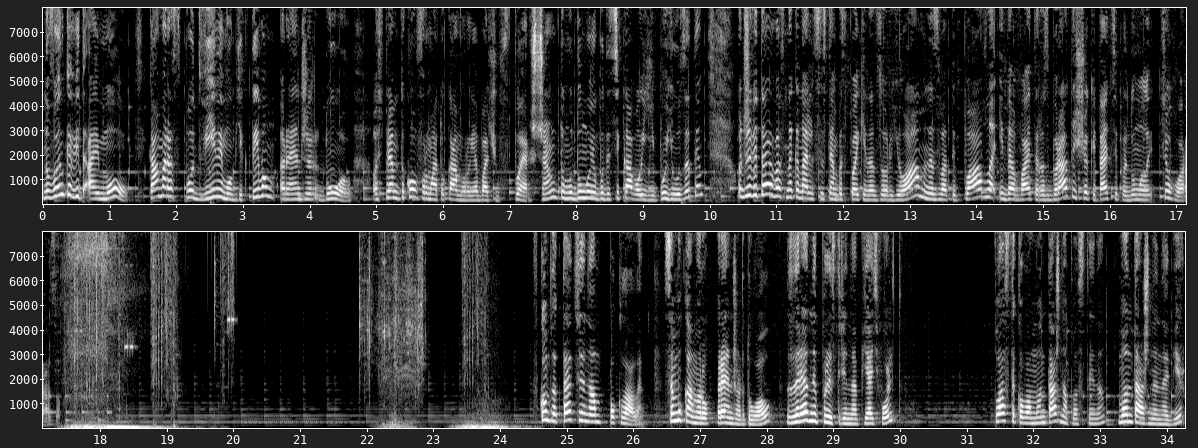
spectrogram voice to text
Новинка від iMO. Камера з подвійним об'єктивом Ranger Dual. Ось прям такого формату камеру я бачу вперше, тому думаю, буде цікаво її поюзати. Отже, вітаю вас на каналі Систем безпеки Надзор ЮА. Мене звати Павла, і давайте розбирати, що китайці придумали цього разу. В комплектацію нам поклали саму камеру Ranger Dual, зарядний пристрій на 5 вольт, пластикова монтажна пластина, монтажний набір,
